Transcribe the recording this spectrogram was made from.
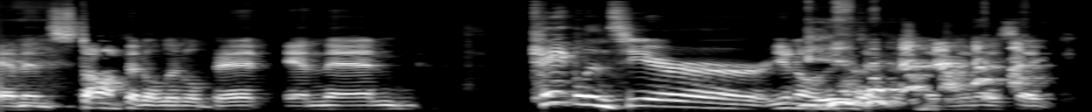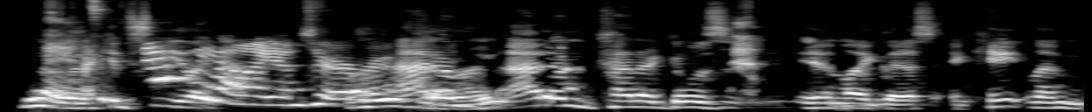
and then stomp it a little bit. And then Caitlin's here, you know, and it's like, yeah, I can see like how I enter Adam, Adam kind of goes in like this and Caitlin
